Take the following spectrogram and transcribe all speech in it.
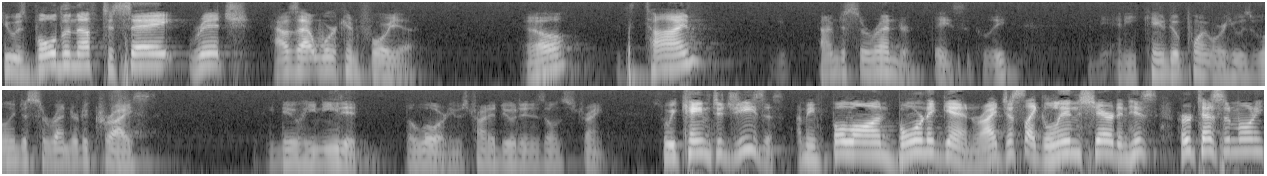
She was bold enough to say, Rich, how's that working for you? You know, it's time. Time to surrender, basically. And he came to a point where he was willing to surrender to Christ. He knew he needed the Lord. He was trying to do it in his own strength. So he came to Jesus. I mean, full on born again, right? Just like Lynn shared in his her testimony,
